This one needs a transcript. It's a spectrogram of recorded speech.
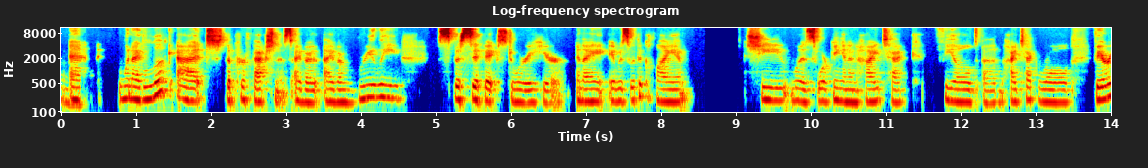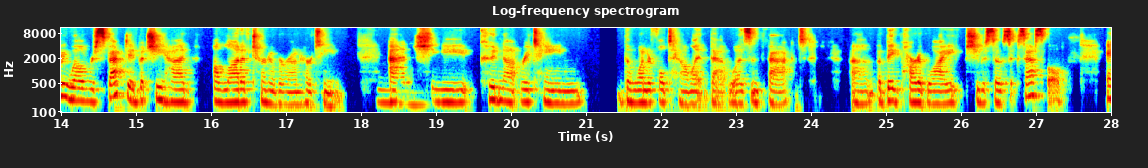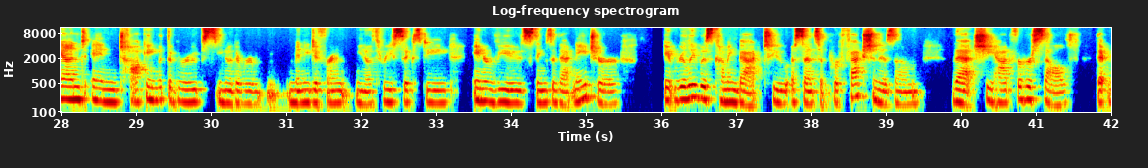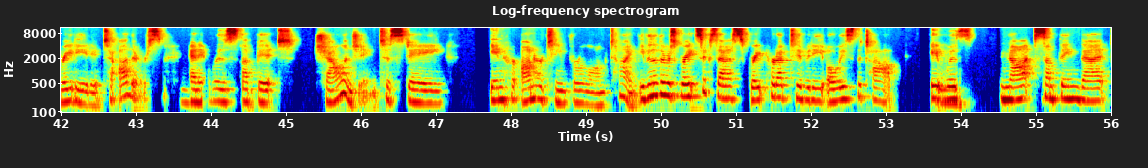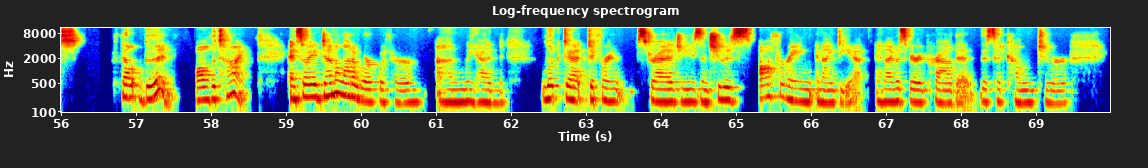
Mm-hmm. and when i look at the perfectionist i have a i have a really specific story here. And i it was with a client. She was working in a high tech field, um, high tech role, very well respected, but she had a lot of turnover on her team. Mm-hmm. And mm. she could not retain the wonderful talent that was, in fact, um, a big part of why she was so successful. And in talking with the groups, you know, there were many different, you know, 360 interviews, things of that nature. It really was coming back to a sense of perfectionism that she had for herself that radiated to others. Mm-hmm. And it was a bit challenging to stay in her on her team for a long time. Even though there was great success, great productivity, always the top, it mm-hmm. was not something that felt good all the time. And so I had done a lot of work with her. and we had looked at different strategies, and she was offering an idea. And I was very proud that this had come to her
